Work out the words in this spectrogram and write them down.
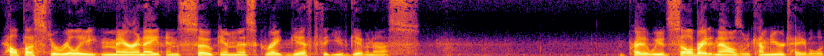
Help us to really marinate and soak in this great gift that you've given us. We pray that we would celebrate it now as we come to your table.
